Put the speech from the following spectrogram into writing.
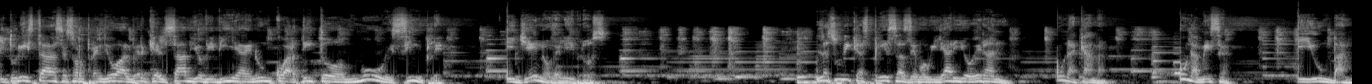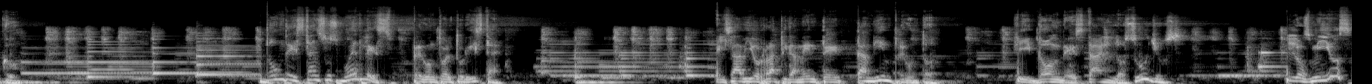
El turista se sorprendió al ver que el sabio vivía en un cuartito muy simple y lleno de libros. Las únicas piezas de mobiliario eran una cama, una mesa y un banco. ¿Dónde están sus muebles? preguntó el turista. El sabio rápidamente también preguntó. ¿Y dónde están los suyos? ¿Los míos?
